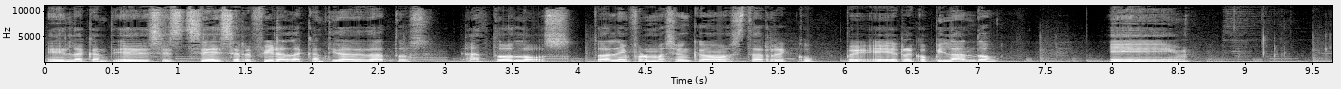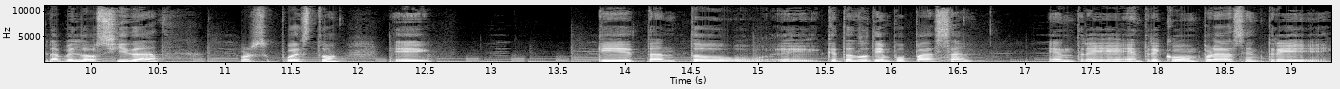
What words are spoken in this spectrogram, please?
eh, la cantidad, se, se, refiere a la cantidad de datos, a todos los, toda la información que vamos a estar recopilando, la velocidad, por supuesto, eh, qué tanto, eh, qué tanto tiempo pasa entre, entre compras, entre,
